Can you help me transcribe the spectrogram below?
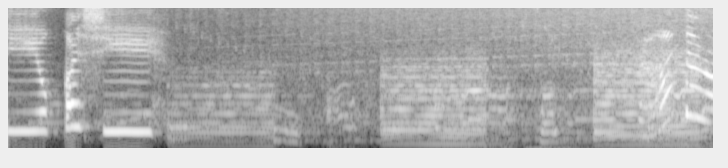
しいおなんだろう？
